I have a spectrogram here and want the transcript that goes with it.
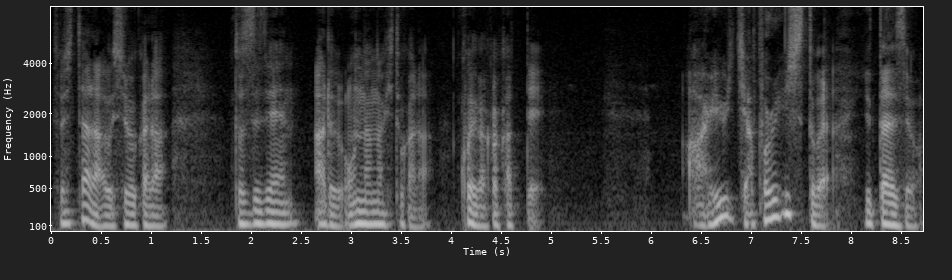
そしたら後ろから突然ある女の人から声がかかって「Are you Japanese?」とか言ったんですよ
